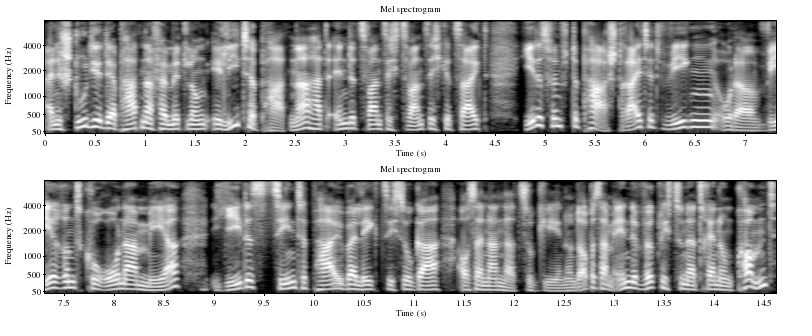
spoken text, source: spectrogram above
eine Studie der Partnervermittlung Elite Partner hat Ende 2020 gezeigt, jedes fünfte Paar streitet wegen oder während Corona mehr. Jedes zehnte Paar überlegt sich sogar, auseinanderzugehen. Und ob es am Ende wirklich zu einer Trennung kommt,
